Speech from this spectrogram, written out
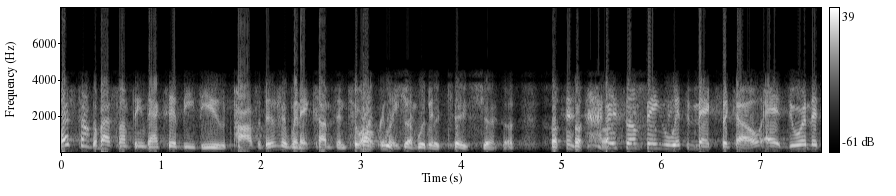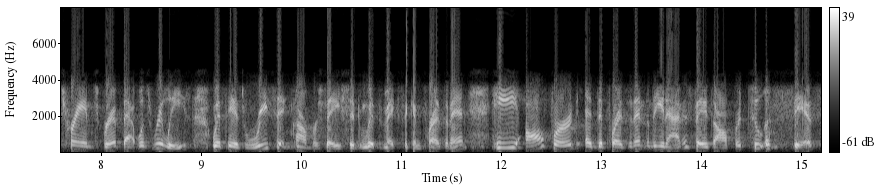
Let's talk about something that could be viewed positive when it comes into our I relations with, with the case, something with Mexico. Uh, during the transcript that was released with his recent conversation with Mexican president, he offered uh, the president of the United States offered to assist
